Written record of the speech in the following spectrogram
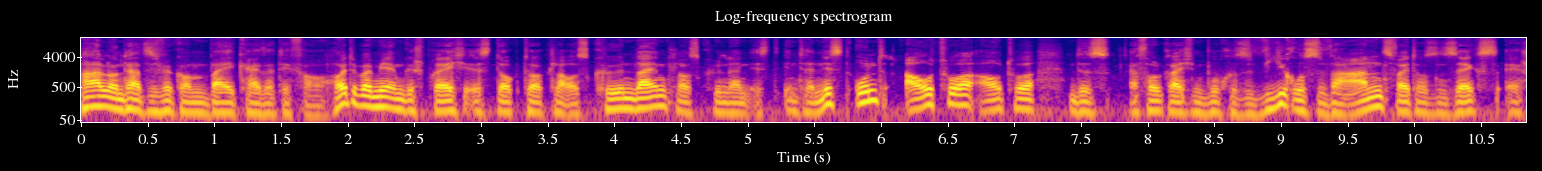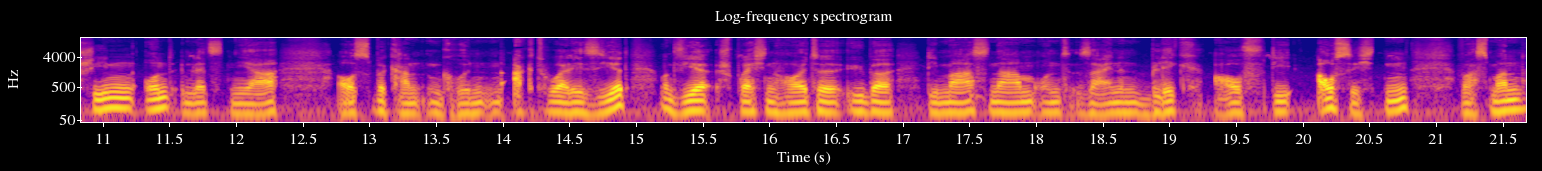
Hallo und herzlich willkommen bei Kaiser TV. Heute bei mir im Gespräch ist Dr. Klaus Köhnlein. Klaus Köhnlein ist Internist und Autor, Autor des erfolgreichen Buches Viruswahn 2006 erschienen und im letzten Jahr aus bekannten Gründen aktualisiert. Und wir sprechen heute über die Maßnahmen und seinen Blick auf die Aussichten, was man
